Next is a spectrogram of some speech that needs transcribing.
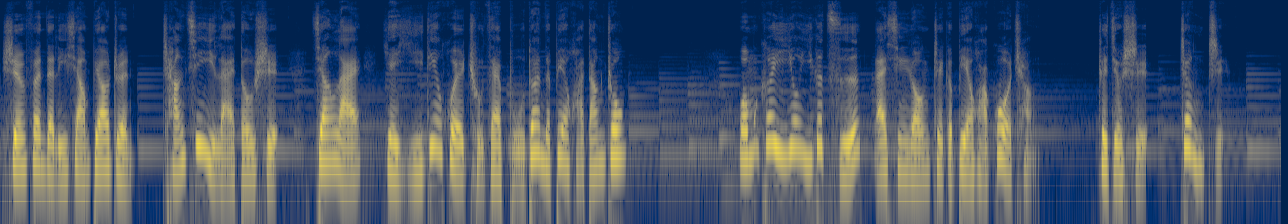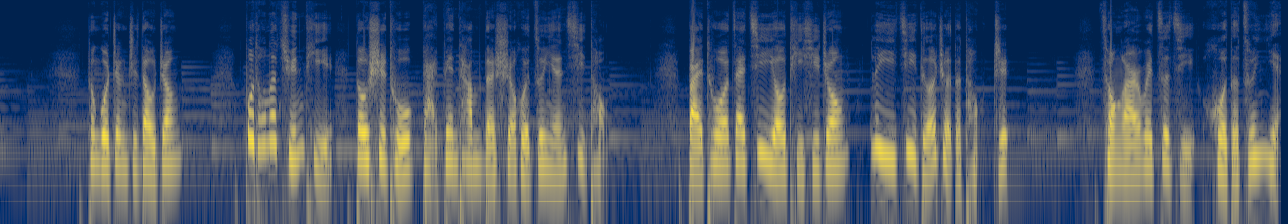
身份的理想标准，长期以来都是，将来也一定会处在不断的变化当中。我们可以用一个词来形容这个变化过程，这就是政治。通过政治斗争，不同的群体都试图改变他们的社会尊严系统，摆脱在既有体系中利益既得者的统治，从而为自己获得尊严。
